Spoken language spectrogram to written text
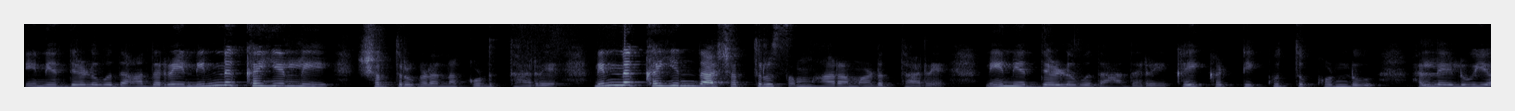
ನೀನು ಎದ್ದೇಳುವುದಾದರೆ ನಿನ್ನ ಕೈಯಲ್ಲಿ ಶತ್ರುಗಳನ್ನು ಕೊಡುತ್ತಾರೆ. ನಿನ್ನ ಕೈಯಿಂದ ಶತ್ರು ಸಂಹಾರ ಮಾಡುತ್ತಾರೆ. ನೀನು ಎದ್ದೇಳುವುದಾದರೆ ಕೈ ಕಟ್ಟಿ ಕೂತುಕೊಂಡು ಹಲ್ಲೆ ಲೂಯ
